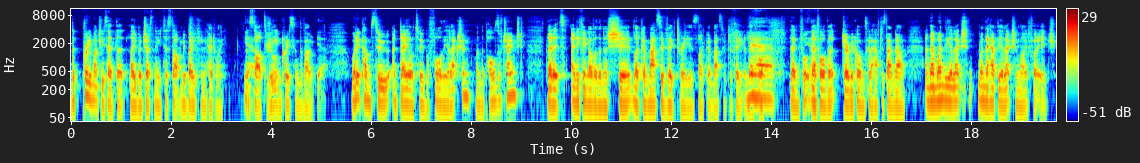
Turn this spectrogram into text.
the pretty much he said that Labour just need to start be making headway and Yeah, start to sure. be increasing the vote. Yeah. When it comes to a day or two before the election, when the polls have changed, that it's anything other than a sheer like a massive victory is like a massive defeat, and Yeah. therefore then for, Yeah. therefore that Jeremy Corbyn's going to have to stand down. And then when the election when they have the election night footage,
